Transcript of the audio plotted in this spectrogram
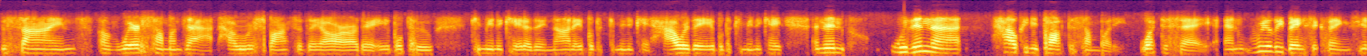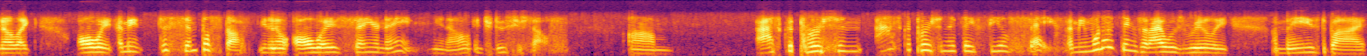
the signs of where someone's at, how responsive they are, are they able to communicate, are they not able to communicate, how are they able to communicate, and then within that how can you talk to somebody, what to say, and really basic things, you know, like always, I mean, just simple stuff, you know, always say your name, you know, introduce yourself. Um, ask the person, ask the person if they feel safe. I mean, one of the things that I was really amazed by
